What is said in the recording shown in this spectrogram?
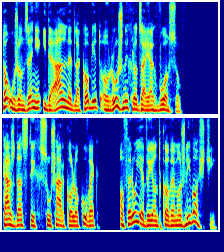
To urządzenie idealne dla kobiet o różnych rodzajach włosów. Każda z tych suszarko-lokówek oferuje wyjątkowe możliwości,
